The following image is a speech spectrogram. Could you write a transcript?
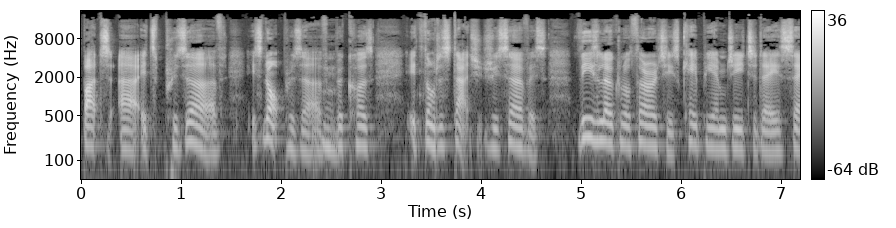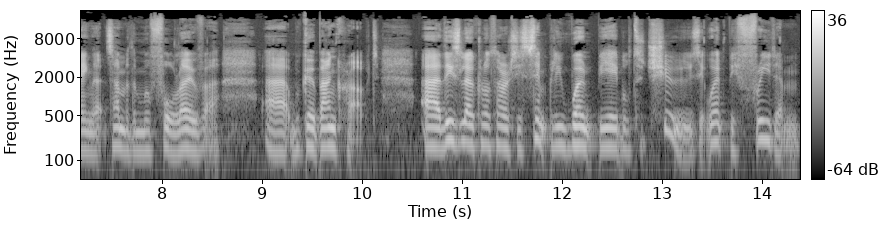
but uh, it's preserved, it's not preserved mm. because it's not a statutory service. These local authorities, KPMG today is saying that some of them will fall over, uh, will go bankrupt. Uh, these local authorities simply won't be able to choose. It won't be freedom.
